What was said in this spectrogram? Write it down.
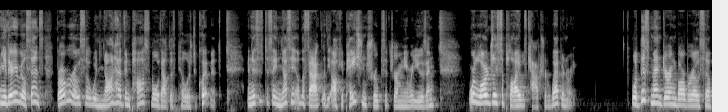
In a very real sense, Barbarossa would not have been possible without this pillaged equipment. And this is to say nothing of the fact that the occupation troops that Germany were using were largely supplied with captured weaponry. What this meant during Barbarossa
